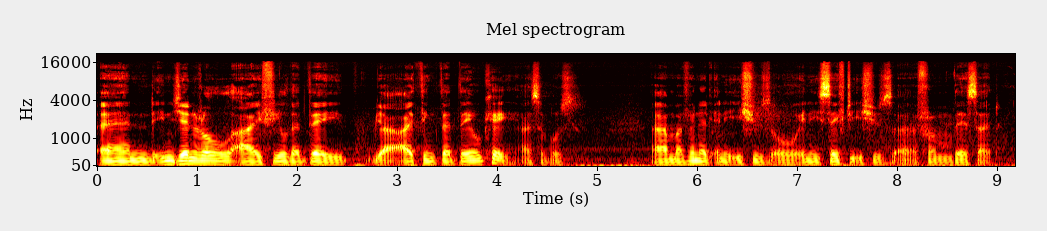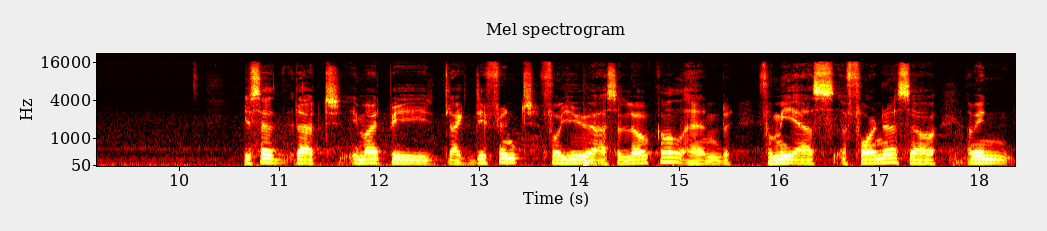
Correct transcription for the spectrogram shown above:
and in general, I feel that they, yeah, I think that they're okay. I suppose. Um, I haven't had any issues or any safety issues uh, from their side. You said that it might be like different for you as a local and for me as a foreigner. So, I mean,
